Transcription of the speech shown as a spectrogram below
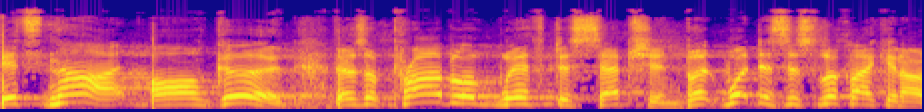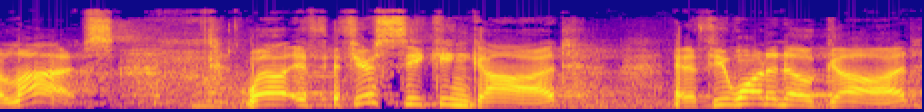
It's not all good. There's a problem with deception. But what does this look like in our lives? Well, if, if you're seeking God, and if you want to know God,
